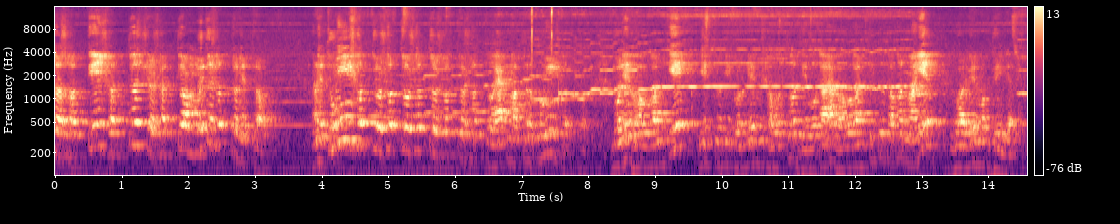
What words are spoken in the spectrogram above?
সত্যে সত্য অমৃত সত্য নেত্রম। মানে তুমি সত্য সত্য সত্য সত্য সত্য, একমাত্র তুমি সত্য। বলে ভগবানকে স্তুতি করবেন সমস্ত দেবতারা। ভগবান কিন্তু তখন মায়ের গর্ভের মধ্যেই গেছে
